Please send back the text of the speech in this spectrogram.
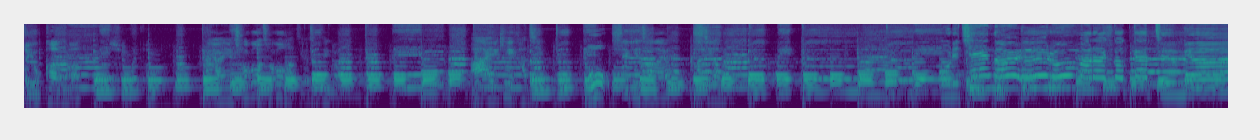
나 욕하는 거 같아. 아니 아니 저거 저거 같아요 제 생각에 아 이렇게 같이 오! 실 괜찮아요? 같이 가봐 우리 채널으로 말할 것 같으면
